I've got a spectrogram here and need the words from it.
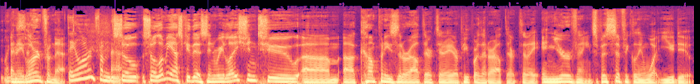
like and they said. learn from that. They learn from that. So, so let me ask you this: in relation to um, uh, companies that are out there today, or people that are out there today, in your vein, specifically in what you do,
